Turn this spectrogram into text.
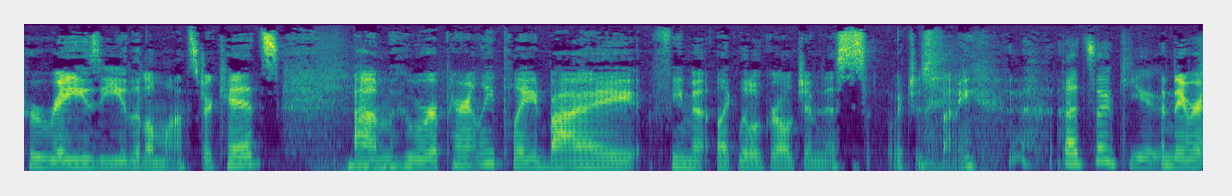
crazy little monster kids, um, who were apparently played by female, like little girl gymnasts, which is funny. That's so cute. and they were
